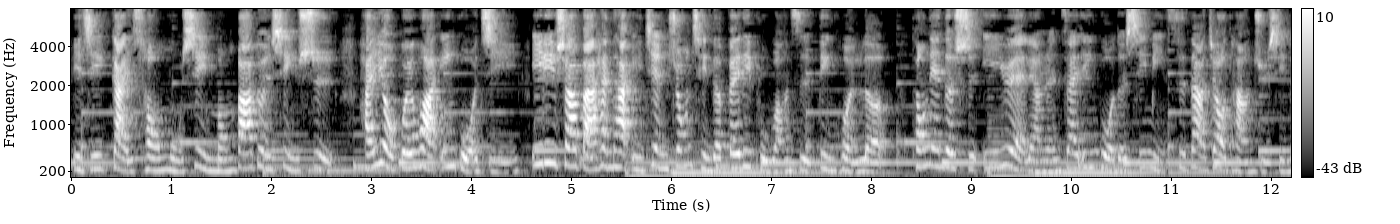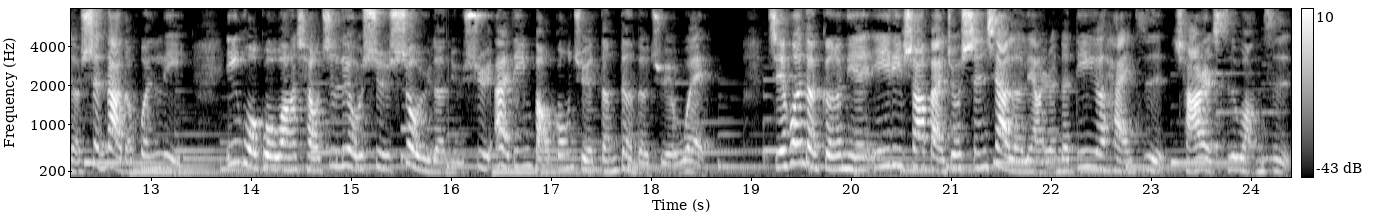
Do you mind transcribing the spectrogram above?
以及改从母姓蒙巴顿姓氏，还有规划英国籍。伊丽莎白和她一见钟情的菲利普王子订婚了。同年的十一月，两人在英国的西敏寺大教堂举行了盛大的婚礼。英国国王乔治六世授予了女婿爱丁堡公爵等等的爵位。结婚的隔年，伊丽莎白就生下了两人的第一个孩子查尔斯王子。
